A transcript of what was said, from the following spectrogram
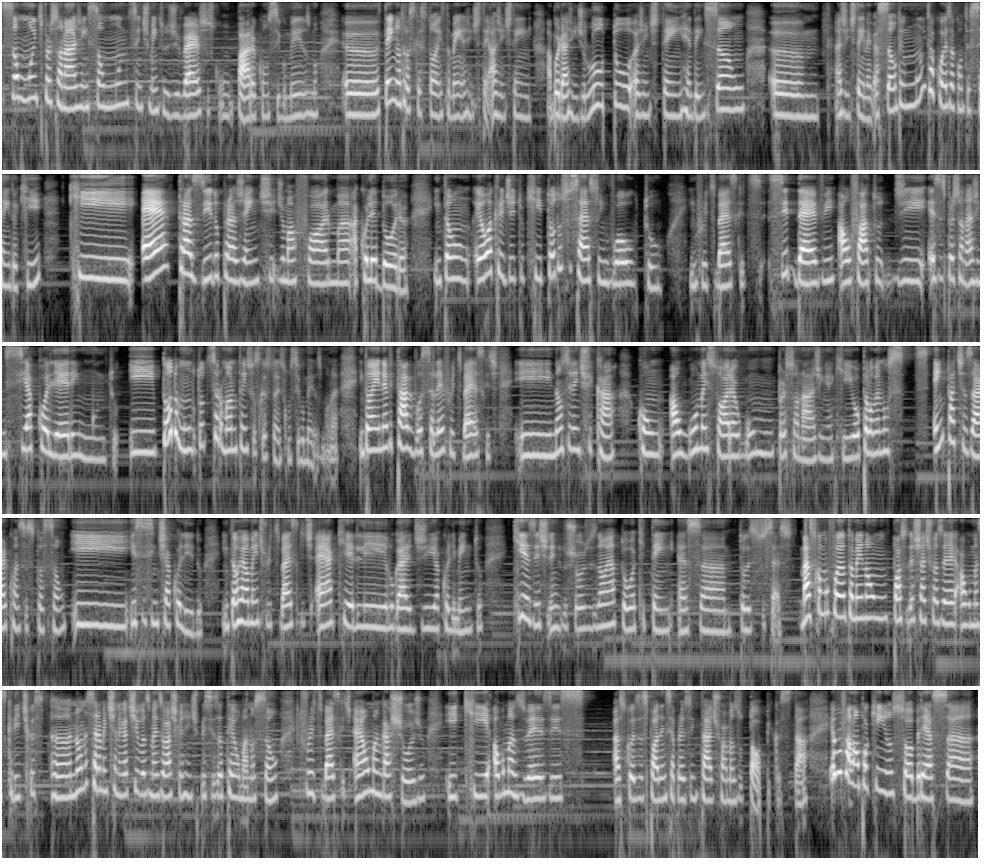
são muitos personagens, são muitos sentimentos diversos com, para consigo mesmo. Uh, tem outras questões também. A gente tem, a gente tem abordagem de luto, a gente tem redenção, uh, a gente tem negação. Tem muita coisa acontecendo aqui que é trazido pra gente de uma forma acolhedora. Então, eu acredito que todo o sucesso envolto em Fruits Baskets se deve ao fato de esses personagens se acolherem muito. E todo mundo, todo ser humano tem suas questões consigo mesmo, né? Então é inevitável você ler Fruits Basket e não se identificar com alguma história, algum personagem aqui, ou pelo menos empatizar com essa situação e, e, se sentir acolhido. Então, realmente, Fruits Basket é aquele lugar de acolhimento que existe dentro dos shows, não é à toa que tem essa todo esse sucesso. Mas como foi, eu também não posso deixar de fazer algumas críticas, uh, não necessariamente negativas, mas eu acho que a gente precisa ter uma noção que Fruits Basket é um mangá shoujo e que algumas vezes as coisas podem se apresentar de formas utópicas, tá? Eu vou falar um pouquinho sobre essa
